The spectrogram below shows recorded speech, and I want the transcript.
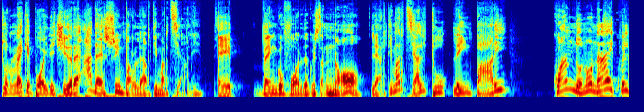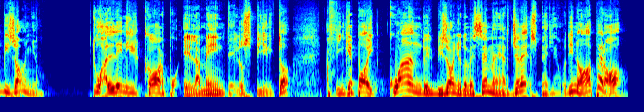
tu non è che puoi decidere adesso imparo le arti marziali. E vengo fuori da questa. No, le arti marziali tu le impari quando non hai quel bisogno. Tu alleni il corpo e la mente e lo spirito affinché poi quando il bisogno dovesse emergere, speriamo di no, però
